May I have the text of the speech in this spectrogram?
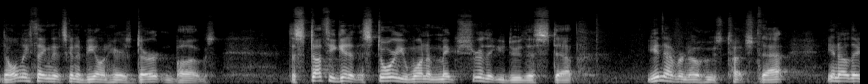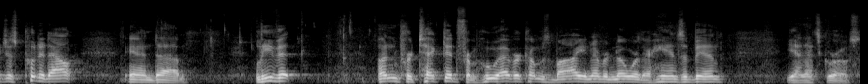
The only thing that's going to be on here is dirt and bugs. The stuff you get at the store, you want to make sure that you do this step. You never know who's touched that. You know, they just put it out and uh, leave it unprotected from whoever comes by. You never know where their hands have been. Yeah, that's gross.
